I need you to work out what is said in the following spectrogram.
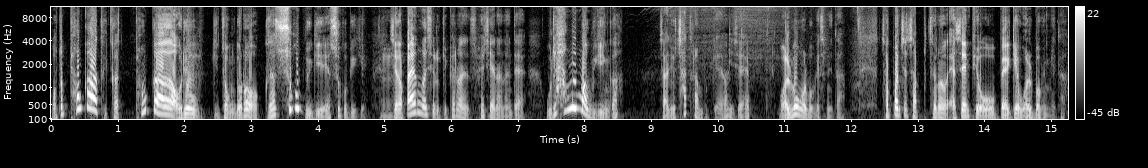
어떤 평가 그러니까 평가가 어려울 정도로 그냥 수급 위기예요. 수급 위기. 음. 제가 빨간 것을 이렇게 표현 표시해 놨는데 우리 한국만 위기인가? 자, 이 차트를 한번 볼게요. 이제 월봉을 보겠습니다. 첫 번째 차트는 S&P 500의 월봉입니다.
